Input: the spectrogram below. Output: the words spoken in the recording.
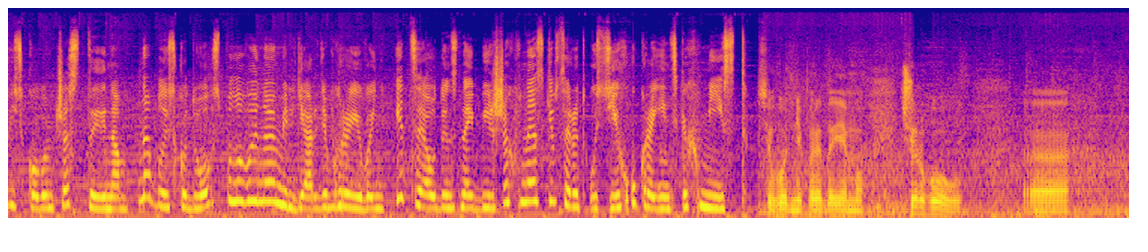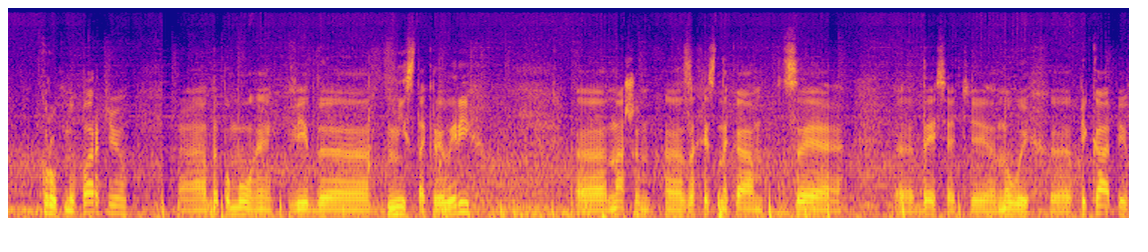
військовим частинам на близько 2,5 мільярдів гривень. І це один з найбільших внесків серед усіх українських міст. Сьогодні передаємо чергову е, крупну партію е, допомоги від е, міста Кривий Ріг е, нашим захисникам. Це е, 10 нових пікапів,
